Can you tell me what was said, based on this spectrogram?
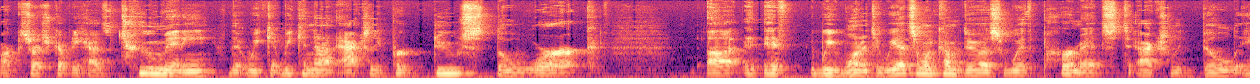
our construction company has too many that we can we cannot actually produce the work uh, if we wanted to. We had someone come to us with permits to actually build a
